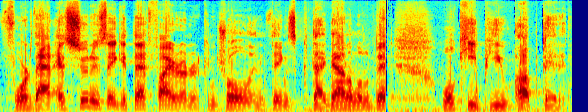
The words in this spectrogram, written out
for that. As soon as they get that fire under control and things die down a little bit, we'll keep you updated.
